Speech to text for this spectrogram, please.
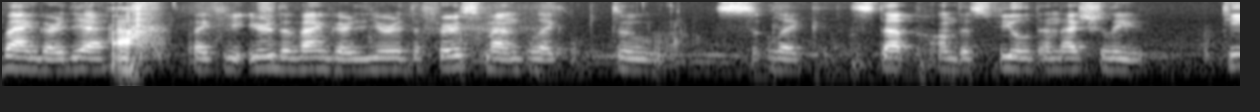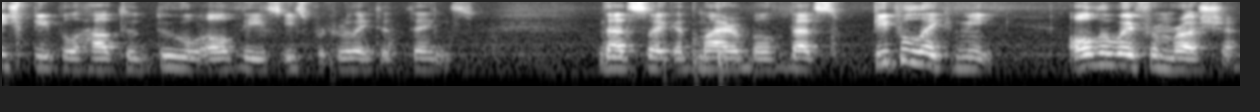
vanguard, yeah. Ah. Like you- you're the vanguard. You're the first man like to like step on this field and actually teach people how to do all these esport related things. That's like admirable. That's people like me, all the way from Russia.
